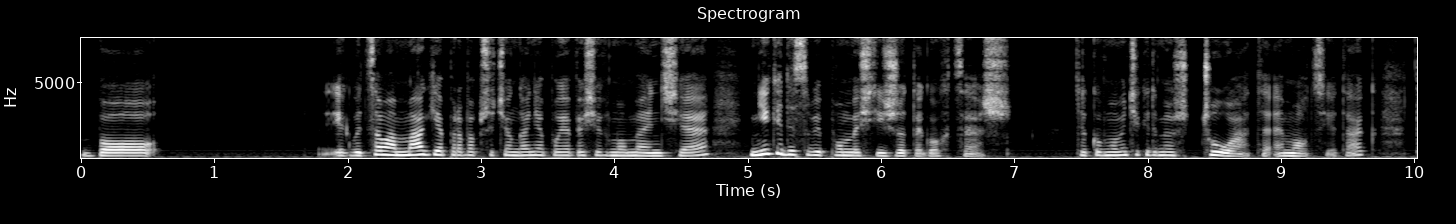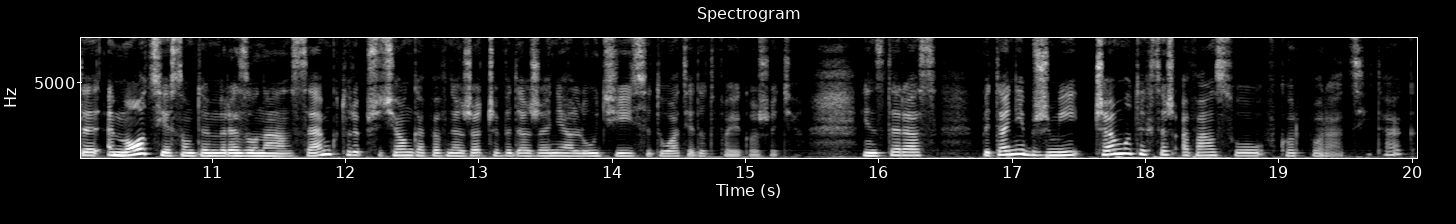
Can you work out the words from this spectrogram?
Bo jakby cała magia prawa przyciągania pojawia się w momencie, nie kiedy sobie pomyślisz, że tego chcesz, tylko w momencie, kiedy będziesz czuła te emocje, tak? Te emocje są tym rezonansem, który przyciąga pewne rzeczy, wydarzenia, ludzi, sytuacje do twojego życia. Więc teraz pytanie brzmi, czemu ty chcesz awansu w korporacji, tak?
